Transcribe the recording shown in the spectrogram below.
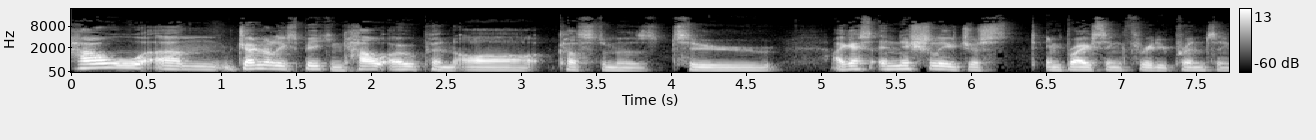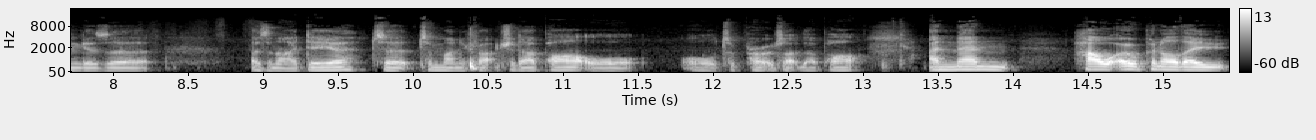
How, um, generally speaking, how open are customers to, I guess, initially just embracing 3D printing as a as an idea to, to manufacture their part or or to prototype their part, and then how open are they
